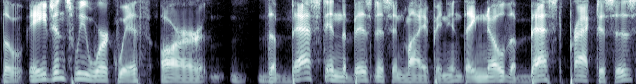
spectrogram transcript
The agents we work with are the best in the business, in my opinion. They know the best practices.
